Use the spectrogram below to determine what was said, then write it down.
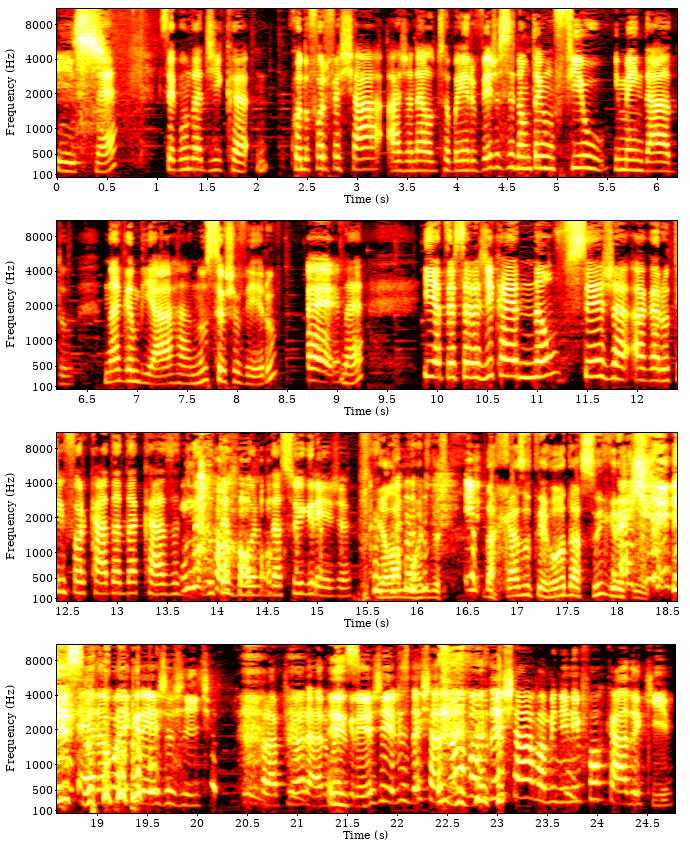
Isso. né? Segunda dica, quando for fechar a janela do seu banheiro, veja se não tem um fio emendado na gambiarra, no seu chuveiro, É. né? E a terceira dica é não seja a garota enforcada da casa do Não. terror da sua igreja. Pelo amor de Deus. E- Da casa do terror da sua igreja. Era uma igreja, gente. Pra piorar, uma Isso. igreja. E eles deixaram, não, vamos deixar uma menina enforcada aqui.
